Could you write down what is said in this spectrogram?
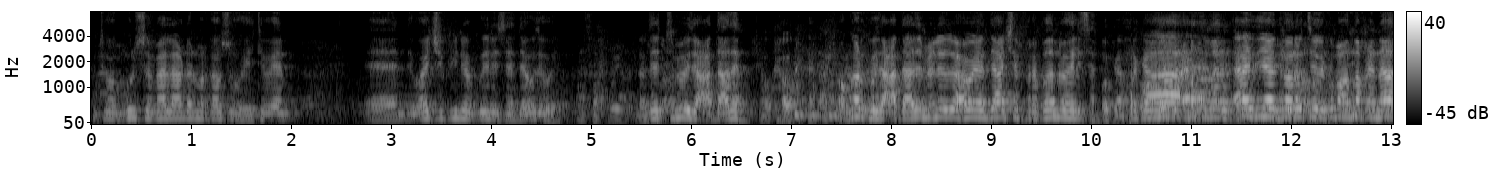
runtii waa guul somaliland o dhan markaa usoo hoyatay weyaan dee waajibkiina waa gudanaysaa daawada wey dee timahooda caddaadeen oo garhkooda caddaadeen micnaheedu waxa weeyaan dee ajar fara badan oo helisan marka aad iyo aad baan runteeda ku mahadnaqaynaa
